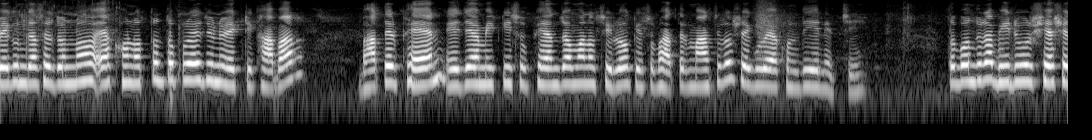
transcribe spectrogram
বেগুন গাছের জন্য এখন অত্যন্ত প্রয়োজনীয় একটি খাবার। ভাতের ফ্যান, এই যে আমি কিছু ফ্যান জমানো ছিল, কিছু ভাতের মাছ ছিল, সেগুলো এখন দিয়ে নিচ্ছি। তো বন্ধুরা, ভিডিওর শেষে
